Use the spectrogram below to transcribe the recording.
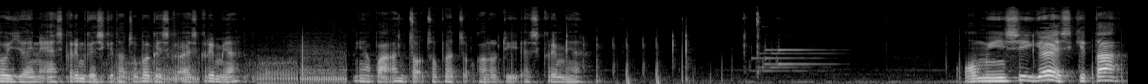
Oh iya ini es krim guys. Kita coba guys ke es krim ya. Ini apaan cok? Coba cok kalau di es krim ya. Omisi guys. Kita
